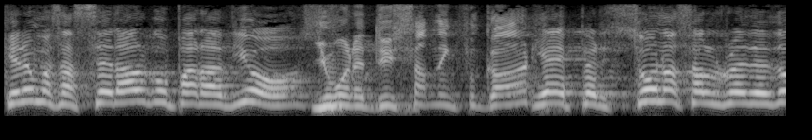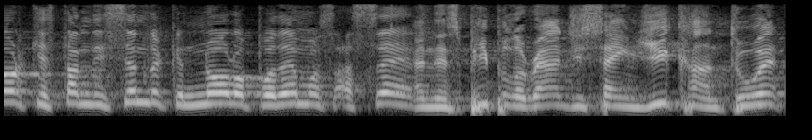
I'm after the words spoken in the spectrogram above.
Queremos hacer algo para Dios You want to do something for God, y hay personas alrededor que están diciendo que no lo podemos hacer. and there's people around you saying you can't do it.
